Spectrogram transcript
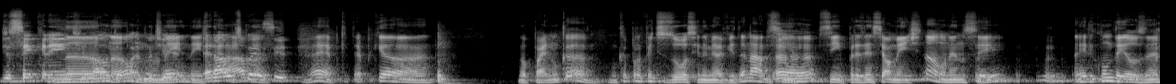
de ser crente? Não, não, não, não tinha, nem, nem Era algo desconhecido. É, porque, até porque... Uh, meu pai nunca, nunca profetizou assim na minha vida nada, assim, uhum. sim, presencialmente não, né? Não sei. Ele com Deus, né?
